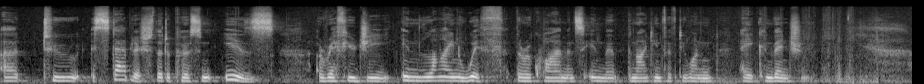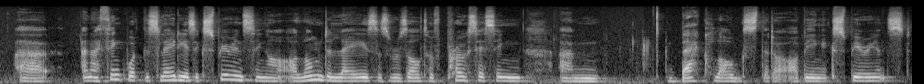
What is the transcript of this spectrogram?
uh, to establish that a person is a refugee in line with the requirements in the, the 1951 Hague Convention. Uh, and I think what this lady is experiencing are, are long delays as a result of processing um, backlogs that are, are being experienced.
